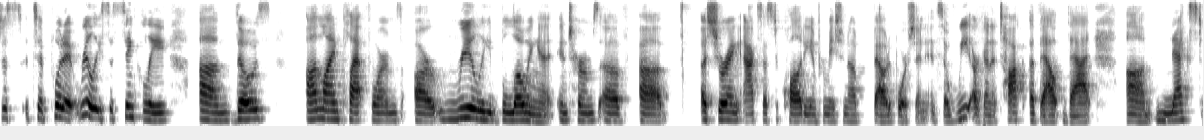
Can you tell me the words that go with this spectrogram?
just to put it really succinctly, um, those online platforms are really blowing it in terms of uh, assuring access to quality information about abortion. And so we are going to talk about that um, next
